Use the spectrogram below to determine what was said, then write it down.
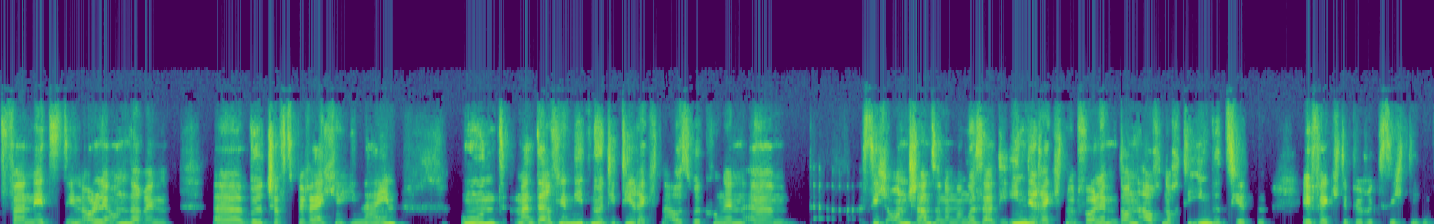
vernetzt in alle anderen äh, Wirtschaftsbereiche hinein. Und man darf ja nicht nur die direkten Auswirkungen ähm, sich anschauen, sondern man muss auch die indirekten und vor allem dann auch noch die induzierten Effekte berücksichtigen.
